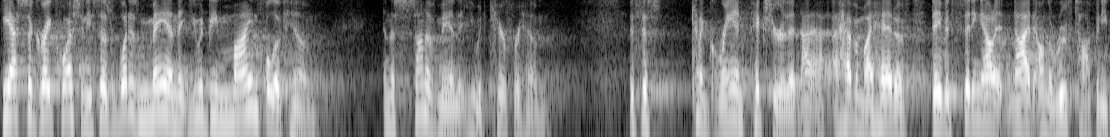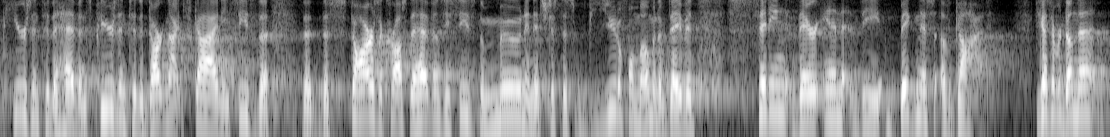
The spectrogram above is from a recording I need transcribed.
He asks a great question. He says, What is man that you would be mindful of him, and the Son of Man that you would care for him? It's this kind of grand picture that I, have in my head of David sitting out at night on the rooftop and he peers into the heavens, peers into the dark night sky, and he sees the, the, the stars across the heavens. He sees the moon, and it's just this beautiful moment of David sitting there in the bigness of God. You guys ever done that?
